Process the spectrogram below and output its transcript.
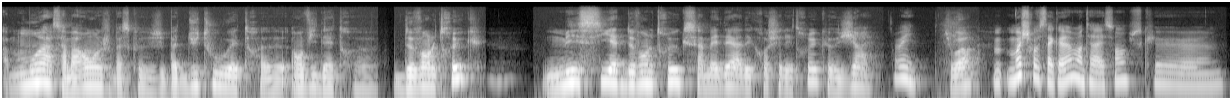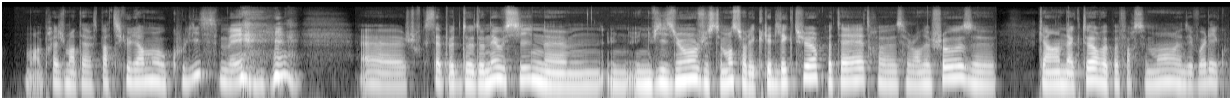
Ah, Moi, ça m'arrange parce que j'ai pas du tout être, euh, envie d'être euh, devant le truc. Mais si être devant le truc, ça m'aidait à décrocher des trucs, euh, j'irais. Oui. Tu vois? M- Moi, je trouve ça quand même intéressant, puisque. euh, Bon, après, je m'intéresse particulièrement aux coulisses, mais euh, je trouve que ça peut te donner aussi une, une, une vision, justement, sur les clés de lecture, peut-être, euh, ce genre de choses, euh, qu'un acteur va pas forcément dévoiler, quoi.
